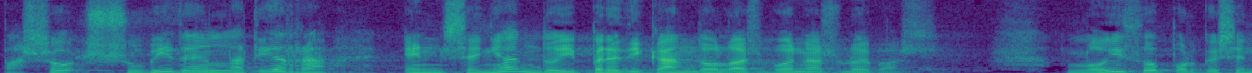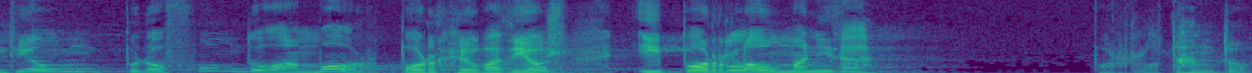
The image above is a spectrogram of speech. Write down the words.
pasó su vida en la tierra enseñando y predicando las buenas nuevas. Lo hizo porque sentía un profundo amor por Jehová Dios y por la humanidad. Por lo tanto,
